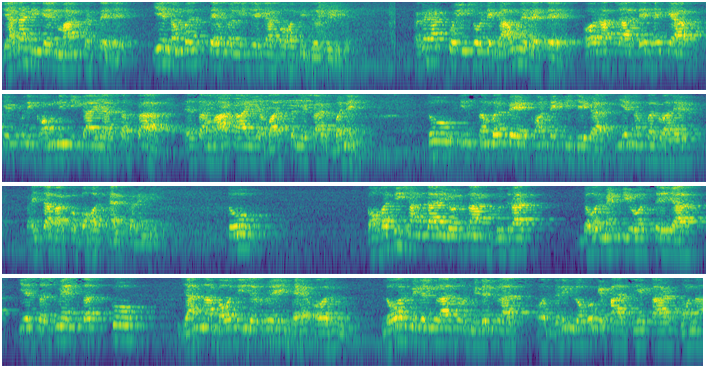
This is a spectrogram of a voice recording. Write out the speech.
ज़्यादा डिटेल मांग सकते हैं। ये नंबर सेव कर लीजिएगा, बहुत ही ज़रूरी है। अगर आप कोई छोटे गाँव में रहते हैं और आप चाहते हैं कि आपके पूरी कम्युनिटी का या सबका ऐसा माँ कार्ड या वात्सल्य कार्ड बने तो इस नंबर पे कांटेक्ट कीजिएगा। ये नंबर वाले भाई साहब आपको बहुत हेल्प करेंगे। तो बहुत ही शानदार योजना गुजरात गवर्नमेंट की ओर से या ये सच में सबको जानना बहुत ही ज़रूरी है और लोअर मिडिल क्लास और मिडिल क्लास और गरीब लोगों के पास ये कार्ड होना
